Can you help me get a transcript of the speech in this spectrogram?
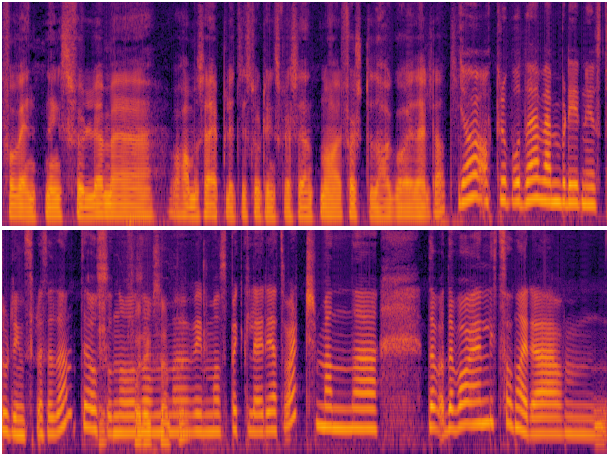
forventningsfulle med å ha med seg eplet til stortingspresidenten og har første dag og i det hele tatt? Ja, apropos det, hvem blir ny stortingspresident? Det er også noe som eh, vi må spekulere i etter hvert. Men uh, det, det, var en litt sånn her, um,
